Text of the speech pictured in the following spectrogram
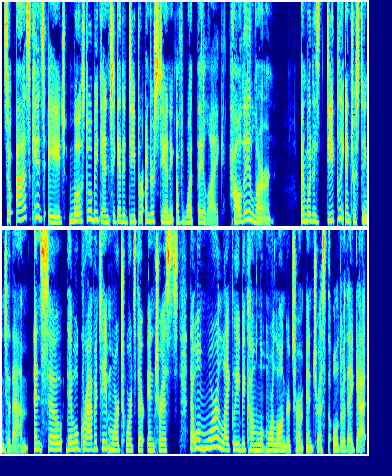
So, as kids age, most will begin to get a deeper understanding of what they like, how they learn, and what is deeply interesting to them. And so they will gravitate more towards their interests that will more likely become more longer term interests the older they get.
